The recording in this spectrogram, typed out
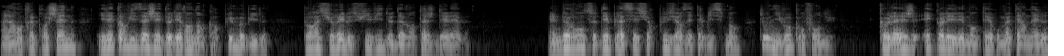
À la rentrée prochaine, il est envisagé de les rendre encore plus mobiles pour assurer le suivi de davantage d'élèves. Elles devront se déplacer sur plusieurs établissements, tous niveaux confondus, collège, école élémentaire ou maternelle,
